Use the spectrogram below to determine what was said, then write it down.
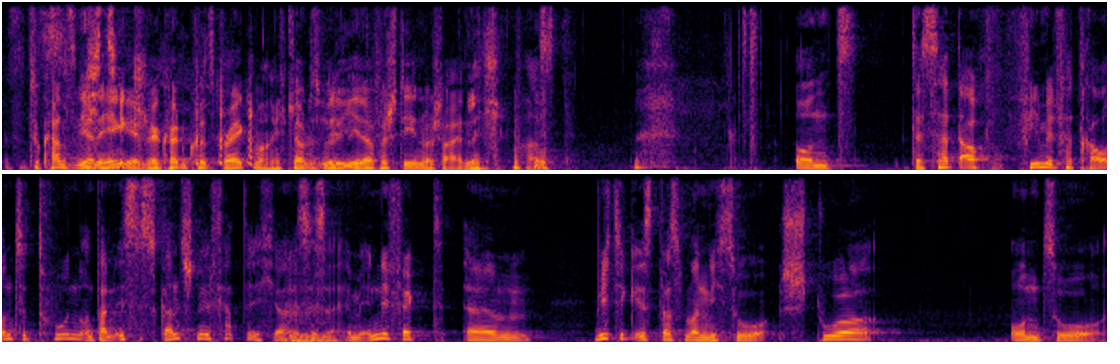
Ist Du kannst wichtig. gerne hingehen. Wir können kurz Break machen. Ich glaube, das würde jeder verstehen wahrscheinlich. Passt. Und das hat auch viel mit Vertrauen zu tun und dann ist es ganz schnell fertig. Ja. Es ist im Endeffekt ähm, wichtig ist, dass man nicht so stur und so,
